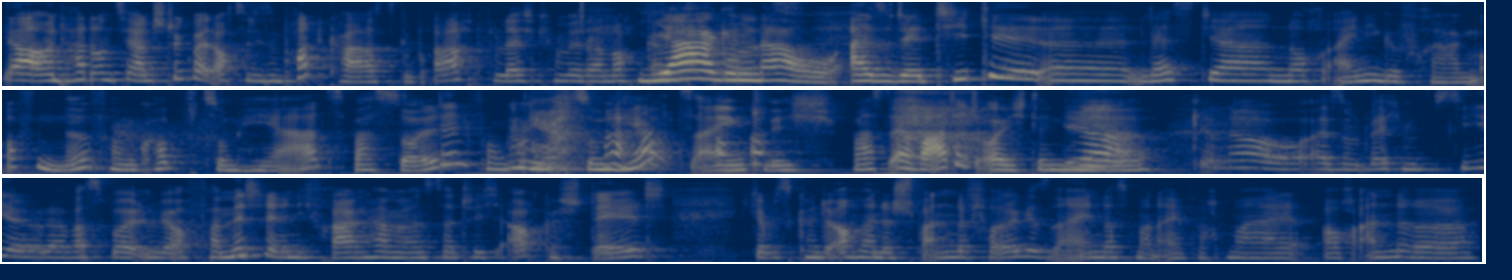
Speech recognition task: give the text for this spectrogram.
Ja, und hat uns ja ein Stück weit auch zu diesem Podcast gebracht. Vielleicht können wir da noch. Ganz ja, genau. Also der Titel äh, lässt ja noch einige Fragen offen, ne? Vom Kopf zum Herz. Was soll denn vom Kopf ja. zum Herz eigentlich? Was erwartet euch denn hier? Ja, genau. Also mit welchem Ziel oder was wollten wir auch vermitteln? Die Fragen haben wir uns natürlich auch gestellt. Ich glaube, es könnte auch mal eine spannende Folge sein, dass man einfach mal auch andere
